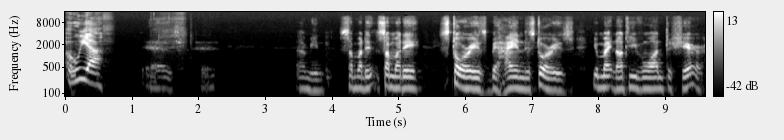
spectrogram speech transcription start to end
oh yeah, Yes. I mean, somebody, somebody stories behind the stories you might not even want to share.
